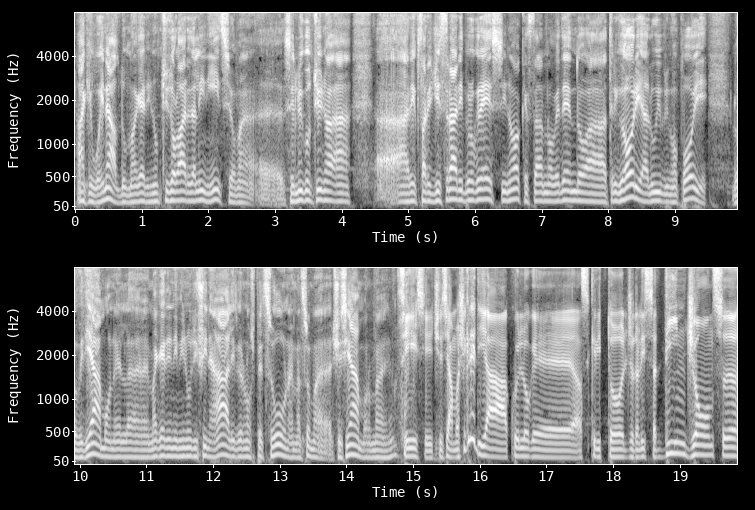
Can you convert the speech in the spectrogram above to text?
anche Wijnaldum, magari non titolare dall'inizio, ma eh, se lui continua a, a far registrare i progressi no, che stanno vedendo a Trigoria, lui prima o poi lo vediamo nel- magari nei minuti finali per uno spezzone, ma insomma ci siamo ormai. no? Sì, sì, ci siamo. Ci credi a quello che ha scritto il giornalista Dean Jones eh,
